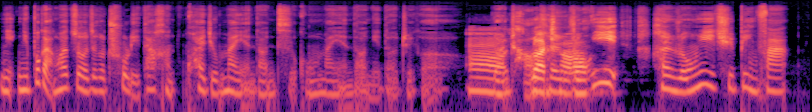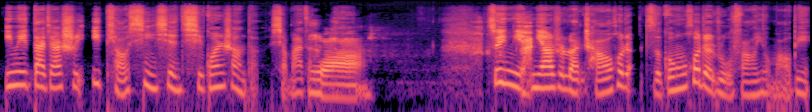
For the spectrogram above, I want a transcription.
你你不赶快做这个处理，它很快就蔓延到你子宫，蔓延到你的这个卵巢，很容易很容易去并发，因为大家是一条性腺器官上的小蚂蚱。哇！所以你你要是卵巢或者子宫或者乳房有毛病，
